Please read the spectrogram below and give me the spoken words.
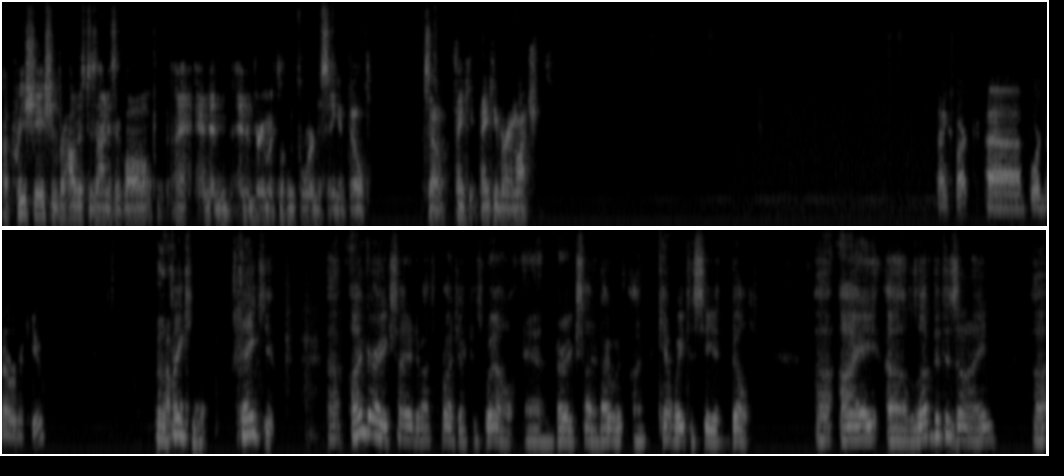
appreciation for how this design has evolved, and and and I'm very much looking forward to seeing it built. So thank you, thank you very much. Thanks, Mark. Uh, Board Member McHugh. Well, thank you, thank you. Uh, I'm very excited about the project as well, and very excited. I I can't wait to see it built. Uh, I uh, love the design. Uh,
